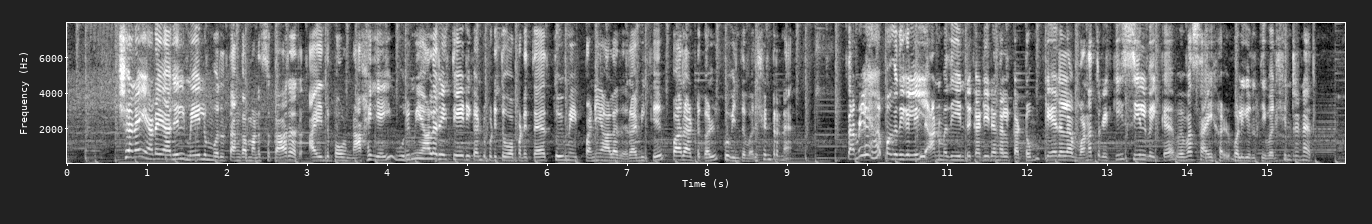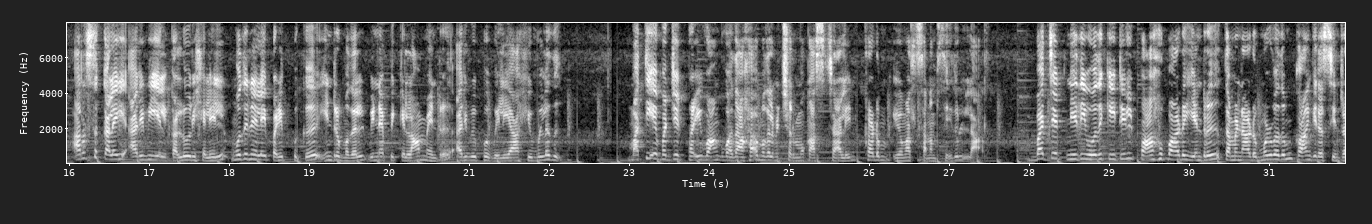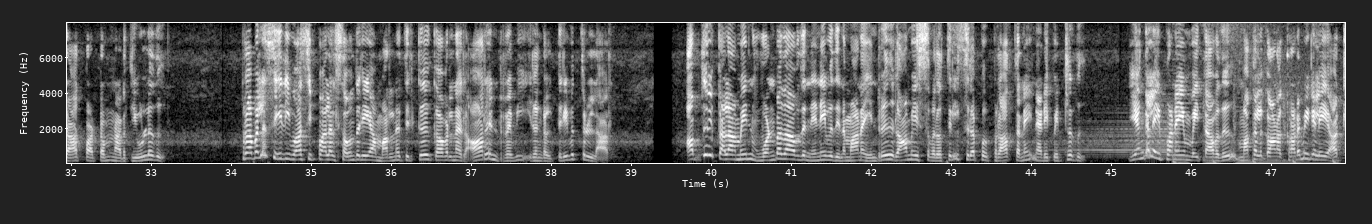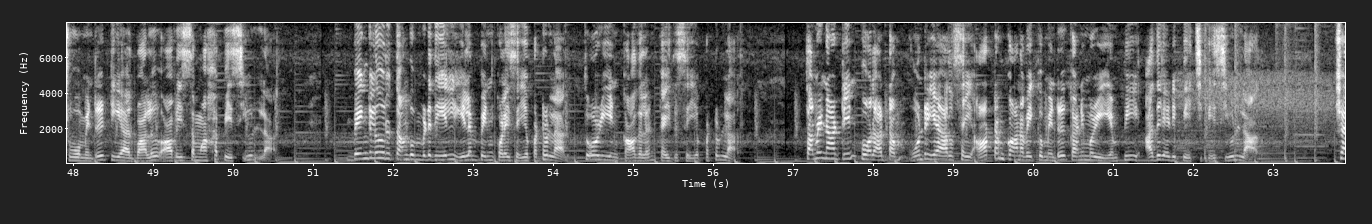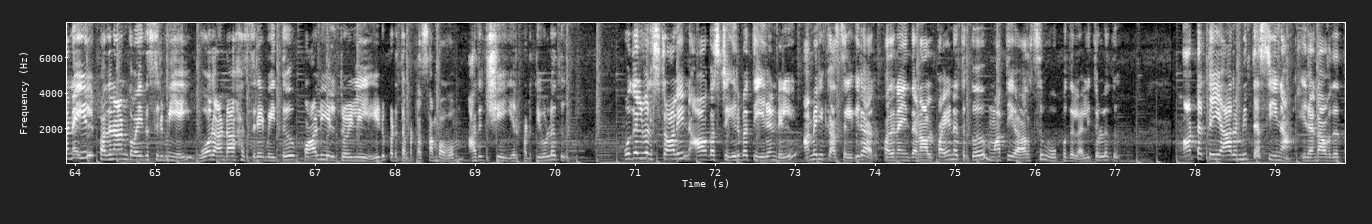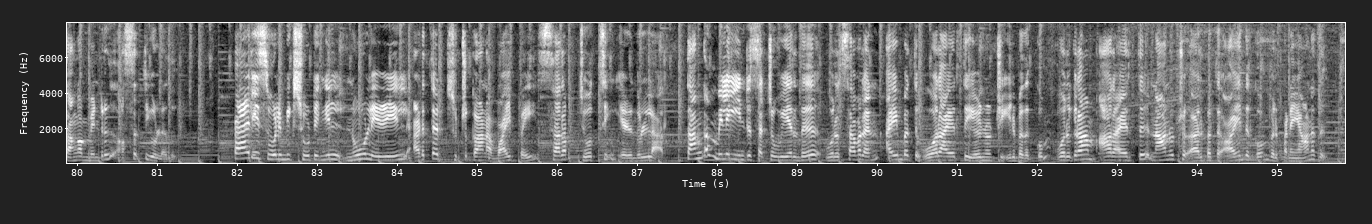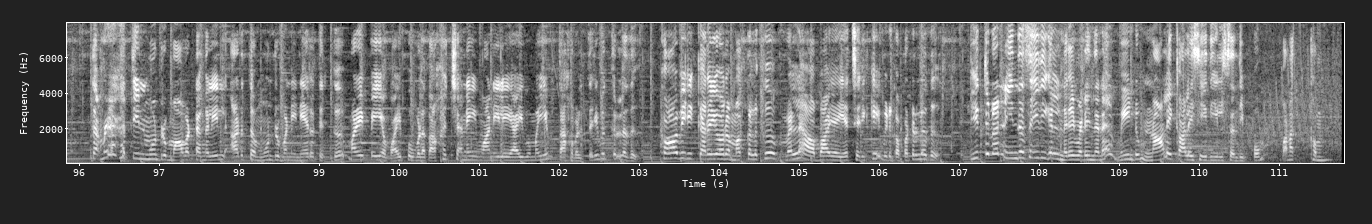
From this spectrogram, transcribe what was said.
சென்னை அடையாறில் மேலும் ஒரு தங்க மனசுக்காரர் ஐந்து பவுன் நகையை உரிமையாளரை தேடி கண்டுபிடித்து ஒப்படைத்த தூய்மை பணியாளர் ரவிக்கு பாராட்டுகள் குவிந்து வருகின்றன. தமிழக பகுதிகளில் அனுமதியின்றி கட்டிடங்கள் கட்டும் கேரள வனத்துறைக்கு சீல் வைக்க விவசாயிகள் வலியுறுத்தி வருகின்றனர். அரசு கலை அறிவியல் கல்லூரிகளில் முதுநிலை படிப்புக்கு இன்று முதல் விண்ணப்பிக்கலாம் என்று அறிவிப்பு வெளியாகியுள்ளது. மத்திய பட்ஜெட் பழிவாங்குவதாக முதலமைச்சர் மு க ஸ்டாலின் கடும் விமர்சனம் செய்துள்ளார். பட்ஜெட் நிதி ஒதுக்கீட்டில் பாகுபாடு என்று தமிழ்நாடு முழுவதும் காங்கிரஸ் இன்று ஆர்ப்பாட்டம் நடத்தியுள்ளது. பிரபல செய்தி வாசிப்பாளர் சௌந்தர்யா மரணத்திற்கு கவர்னர் ஆர் என் ரவி இரங்கல் தெரிவித்துள்ளார். அப்துல் கலாமின் ஒன்பதாவது நினைவு தினமான இன்று ராமேஸ்வரத்தில் சிறப்பு பிரார்த்தனை நடைபெற்றது. எங்களை பணயம் வைத்தாவது மக்களுக்கான கடமைகளை ஆற்றுவோம் என்று டி ஆர் பாலு ஆவேசமாக பேசியுள்ளார். பெங்களூரு தங்கும் விடுதியில் இளம்பெண் கொலை செய்யப்பட்டுள்ளார். தோழியின் காதலன் கைது செய்யப்பட்டுள்ளார். தமிழ்நாட்டின் போராட்டம் ஒன்றிய அரசை ஆட்டம் காண வைக்கும் என்று கனிமொழி எம்பி அதிரடி பேச்சு பேசியுள்ளார். சென்னையில் பதினான்கு வயது சிறுமியை ஓராண்டாக சிறை வைத்து பாலியல் தொழிலில் ஈடுபடுத்தப்பட்ட சம்பவம் அதிர்ச்சியை ஏற்படுத்தியுள்ளது. முதல்வர் ஸ்டாலின் ஆகஸ்ட் இருபத்தி இரண்டில் அமெரிக்கா செல்கிறார். பதினைந்து நாள் பயணத்துக்கு மத்திய அரசு ஒப்புதல் அளித்துள்ளது. ஆட்டத்தை ஆரம்பித்த சீனா இரண்டாவது தங்கம் வென்று அசத்தியுள்ளது. பாரிஸ் ஒலிம்பிக் ஷூட்டிங்கில் நூல் இழையில் அடுத்த சுற்றுக்கான வாய்ப்பை சரப் ஜோத் சிங் எழுந்துள்ளார். தங்கம் விலை இன்று சற்று உயர்ந்து ஒரு சவரன் ஐம்பத்து ஓராயிரத்து எழுநூற்று இருபதுக்கும் ஒரு கிராம் ஆறாயிரத்து நானூற்று அறுபத்து ஐந்துக்கும் விற்பனையானது. தமிழகத்தின் மூன்று மாவட்டங்களில் அடுத்த மூன்று மணி நேரத்திற்கு மழை பெய்ய வாய்ப்பு உள்ளதாக சென்னை வானிலை ஆய்வு மையம் தகவல் தெரிவித்துள்ளது. காவிரி கரையோர மக்களுக்கு வெள்ள அபாய எச்சரிக்கை விடுக்கப்பட்டுள்ளது. இத்துடன் இந்த செய்திகள் நிறைவடைந்தன. மீண்டும் நாளை காலை செய்தியில் சந்திப்போம். வணக்கம்.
